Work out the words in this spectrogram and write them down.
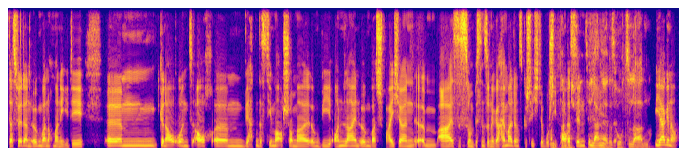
Das wäre dann irgendwann noch mal 'ne Idee. Ähm, genau und auch, ähm, wir hatten das Thema auch schon mal irgendwie online irgendwas speichern. Ähm, A, es ist so 'n bisschen so 'ne Geheimhaltungsgeschichte. Wo Und schiebt man das viel hin? zu lange, das hochzuladen. Ja, genau,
